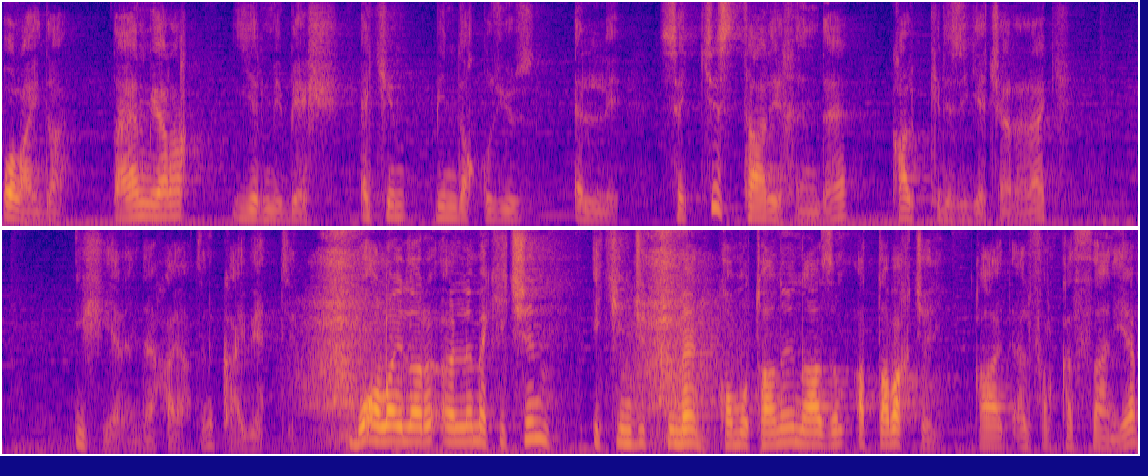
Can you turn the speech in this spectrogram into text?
olayda dayanmayarak 25 Ekim 1958 tarihinde kalp krizi geçirerek iş yerinde hayatını kaybetti. Bu olayları önlemek için ikinci tümen komutanı Nazım Attabakçeli, Kaid El Fırkathaniye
